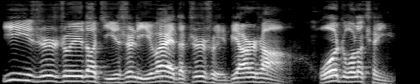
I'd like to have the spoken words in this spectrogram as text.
一直追到几十里外的支水边上，活捉了陈馀。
